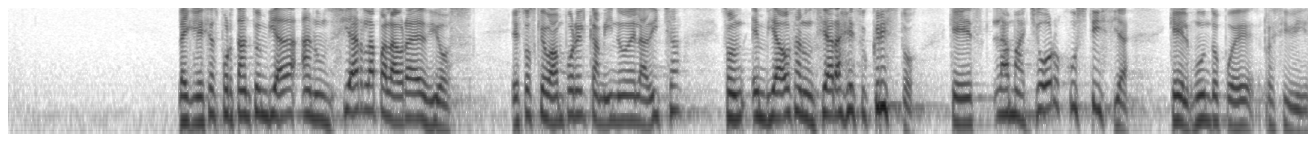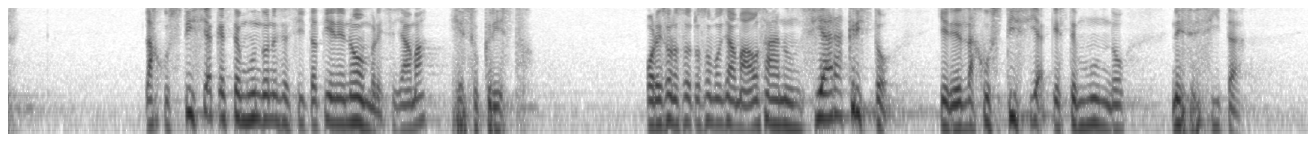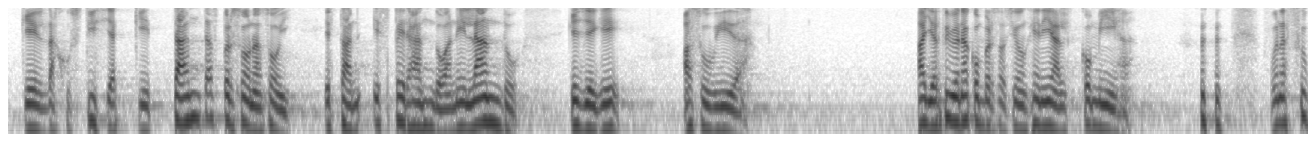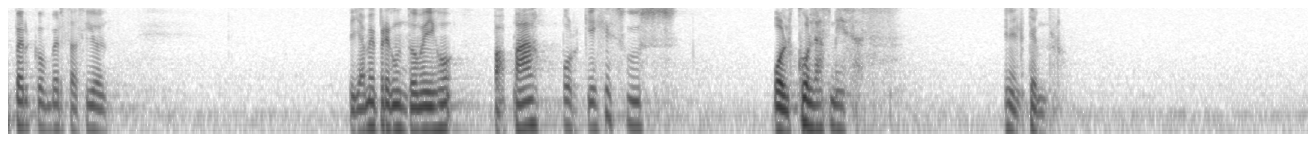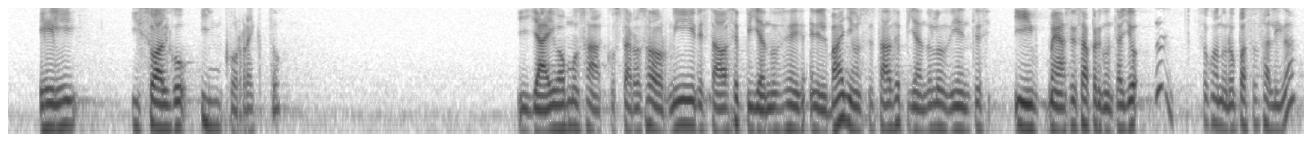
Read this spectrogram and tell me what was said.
La iglesia es por tanto enviada a anunciar la palabra de Dios. Estos que van por el camino de la dicha son enviados a anunciar a Jesucristo, que es la mayor justicia que el mundo puede recibir. La justicia que este mundo necesita tiene nombre, se llama Jesucristo. Por eso nosotros somos llamados a anunciar a Cristo, quien es la justicia que este mundo necesita, que es la justicia que tantas personas hoy están esperando, anhelando que llegue a su vida. Ayer tuve una conversación genial con mi hija. Fue una súper conversación. Ella me preguntó, me dijo, papá, ¿por qué Jesús volcó las mesas en el templo? Él hizo algo incorrecto y ya íbamos a acostarnos a dormir, estaba cepillándose en el baño, se estaba cepillando los dientes y me hace esa pregunta. Yo, mm", ¿eso cuando uno pasa saliva?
